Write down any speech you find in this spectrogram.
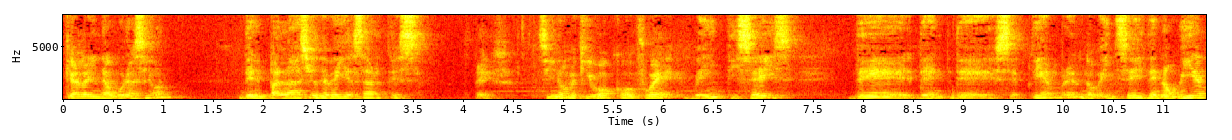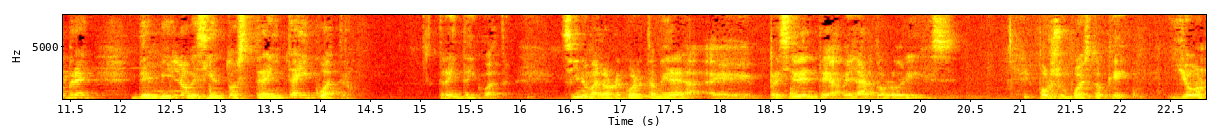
que a la inauguración del Palacio de Bellas Artes. Si no me equivoco, fue 26 de, septiembre, no, 26 de noviembre de 1934. 34. Si no mal lo recuerdo, también era eh, presidente Abelardo Rodríguez. Por supuesto que yo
